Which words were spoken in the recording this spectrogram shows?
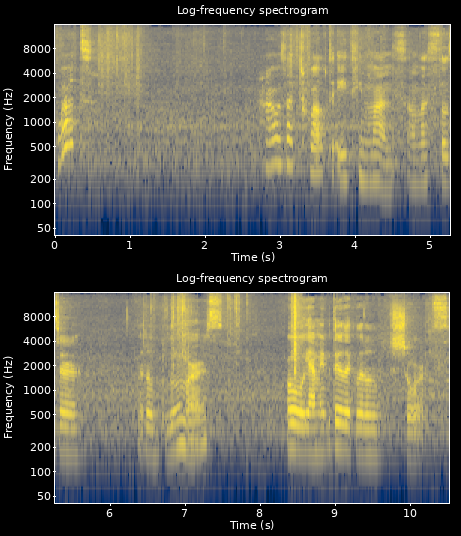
What? How is that 12 to 18 months? Unless those are little bloomers. Oh yeah, maybe they're like little shorts.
